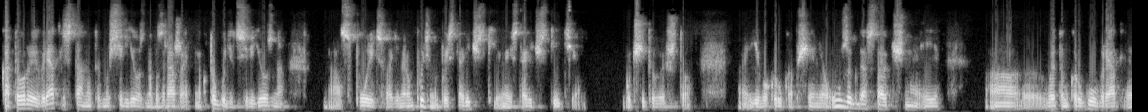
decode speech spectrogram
которые вряд ли станут ему серьезно возражать. Но кто будет серьезно а, спорить с Владимиром Путиным по исторические, на исторические темы, учитывая, что его круг общения узок достаточно, и а, в этом кругу вряд ли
